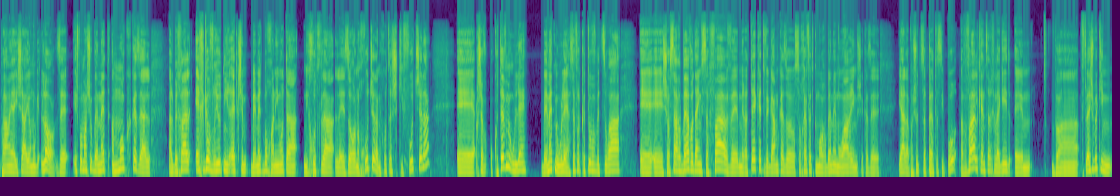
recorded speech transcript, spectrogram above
פעם היה אישה, היום הוא... ג-" לא, זה, יש פה משהו באמת עמוק כזה על, על בכלל איך גבריות נראית כשבאמת בוחנים אותה מחוץ ל, לאזור הנוחות שלה, מחוץ לשקיפות שלה. אה, עכשיו, הוא כותב מעולה, באמת מעולה. הספר כתוב בצורה אה, אה, שעושה הרבה עבודה עם שפה ומרתקת, וגם כזו סוחפת כמו הרבה ממוארים, שכזה, יאללה, פשוט תספר את הסיפור. אבל כן צריך להגיד, אה, בפלשבקים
